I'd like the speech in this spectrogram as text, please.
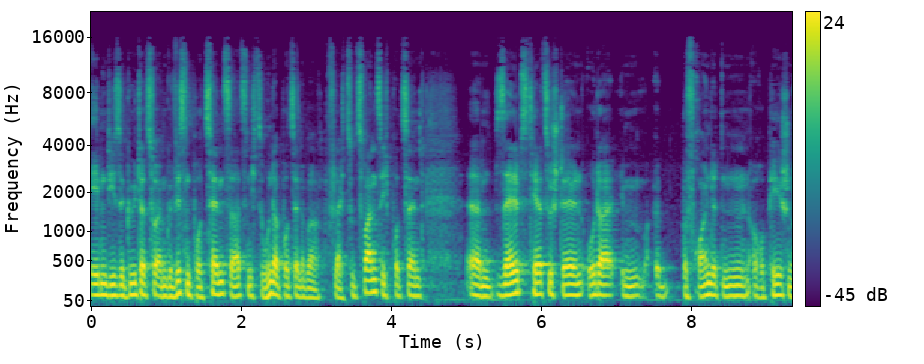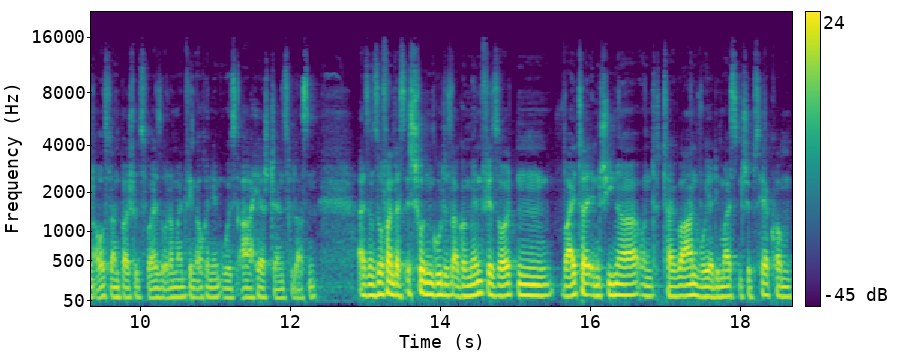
eben diese Güter zu einem gewissen Prozentsatz, nicht zu 100 Prozent, aber vielleicht zu 20 Prozent, ähm, selbst herzustellen oder im äh, befreundeten europäischen Ausland beispielsweise oder meinetwegen auch in den USA herstellen zu lassen. Also insofern, das ist schon ein gutes Argument. Wir sollten weiter in China und Taiwan, wo ja die meisten Chips herkommen,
